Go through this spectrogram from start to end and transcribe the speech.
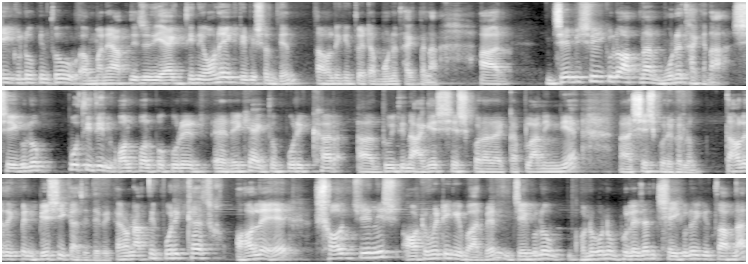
এইগুলো কিন্তু মানে আপনি যদি একদিনে অনেক রিভিশন দেন, তাহলে কিন্তু এটা মনে থাকবে না। আর যে বিষয়গুলো আপনার মনে থাকে না, সেগুলো প্রতিদিন অল্প অল্প করে রেখে একদম পরীক্ষার দুই দিন আগে শেষ করার একটা প্ল্যানিং নিয়ে শেষ করে ফেলুন। তাহলে দেখবেন বেশি কাজে দেবে। কারণ আপনি পরীক্ষা হলে সহজ জিনিস অটোমেটিকই পারবেন যেগুলো ঘন ঘন ভুলে যান, সেইগুলোই কিন্তু আপনার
